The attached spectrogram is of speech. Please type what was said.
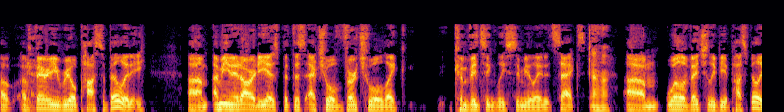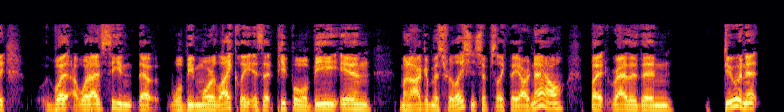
a, a very real possibility. Um, I mean, it already is, but this actual virtual, like, convincingly simulated sex, Uh-huh. um, will eventually be a possibility. What, what I've seen that will be more likely is that people will be in monogamous relationships like they are now, but rather than doing it,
